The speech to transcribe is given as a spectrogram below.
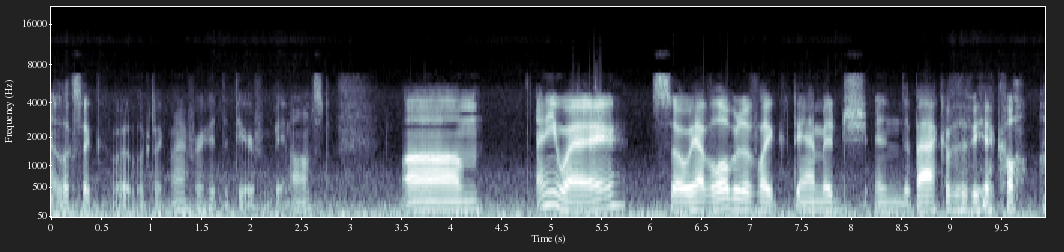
It looks like what it looked like when I first hit the deer, I'm being honest. Um, anyway, so we have a little bit of like damage in the back of the vehicle. I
